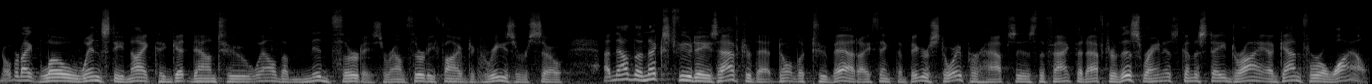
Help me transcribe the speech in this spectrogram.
An overnight low Wednesday night could get down to, well, the mid 30s, around 35 degrees or so. And now, the next few days after that don't look too bad. I think the bigger story, perhaps, is the fact that after this rain, it's going to stay dry again for a while.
